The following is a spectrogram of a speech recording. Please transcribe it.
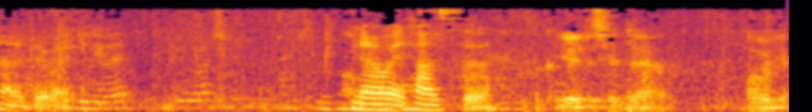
how to do it. No, it has the. Yeah, just hit that. Oh, yeah.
